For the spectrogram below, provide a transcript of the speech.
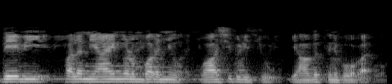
ദേവി പല ന്യായങ്ങളും പറഞ്ഞു വാശി പിടിച്ചു യാഗത്തിന് പോകാൻ.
